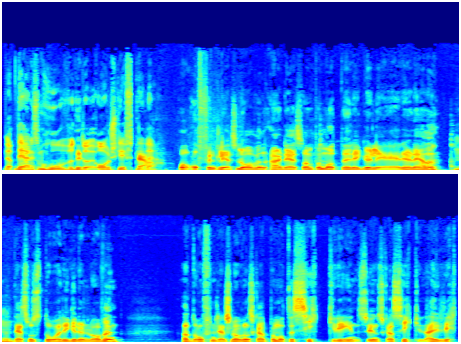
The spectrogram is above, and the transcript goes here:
Ja, det er liksom hovedoverskriften i det. Og offentlighetsloven er det som på en måte regulerer det. Da. Det som står i Grunnloven. At offentlighetsloven skal på en måte sikre innsyn, skal sikre deg rett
